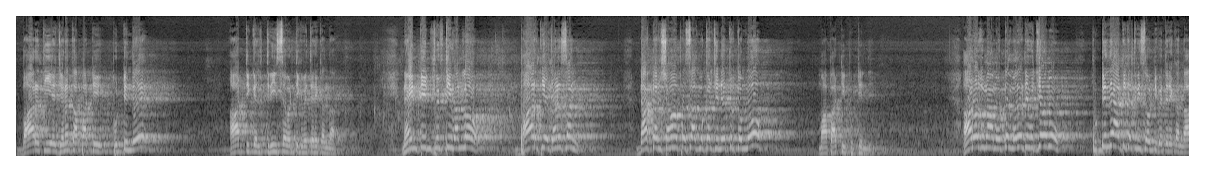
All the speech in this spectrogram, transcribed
భారతీయ జనతా పార్టీ పుట్టిందే ఆర్టికల్ త్రీ సెవెంటీకి వ్యతిరేకంగా. నైన్టీన్ ఫిఫ్టీ వన్లో భారతీయ జనసంఘ్ డాక్టర్ శ్యామప్రసాద్ ముఖర్జీ నేతృత్వంలో మా పార్టీ పుట్టింది. ఆ రోజు మా మొట్ట మొదటి ఉద్యమము పుట్టిందే ఆర్టికల్ త్రీ సెవెంటీకి వ్యతిరేకంగా.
